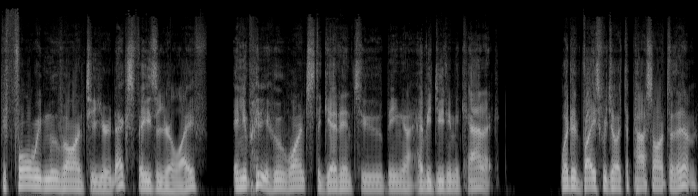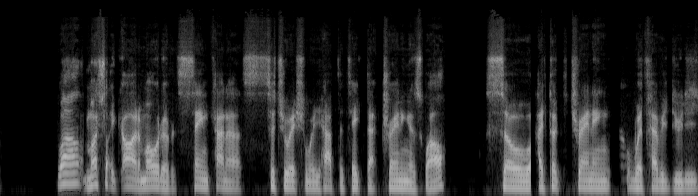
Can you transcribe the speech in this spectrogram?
Before we move on to your next phase of your life, anybody who wants to get into being a heavy duty mechanic, what advice would you like to pass on to them? Well, much like automotive, it's the same kind of situation where you have to take that training as well. So I took the training with heavy duty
